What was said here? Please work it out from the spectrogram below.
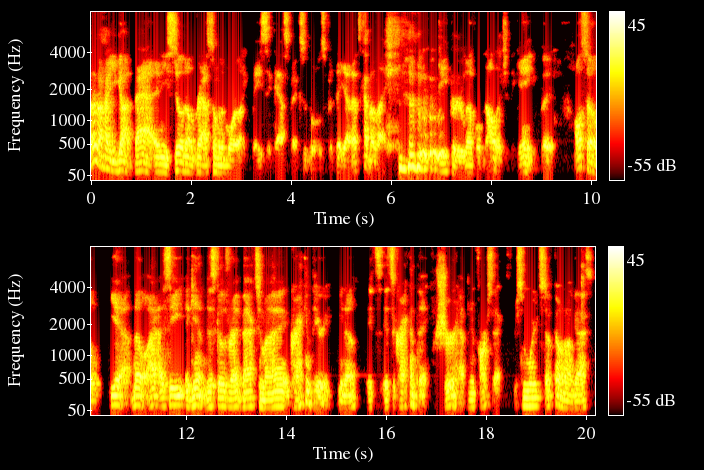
I don't know how you got that, and you still don't grasp some of the more like basic aspects of rules. But that, yeah, that's kind of like deeper level knowledge of the game. But also, yeah, no, I, I see. Again, this goes right back to my Kraken theory. You know, it's it's a Kraken thing for sure happening in Farsec. There's some weird stuff going on, guys.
